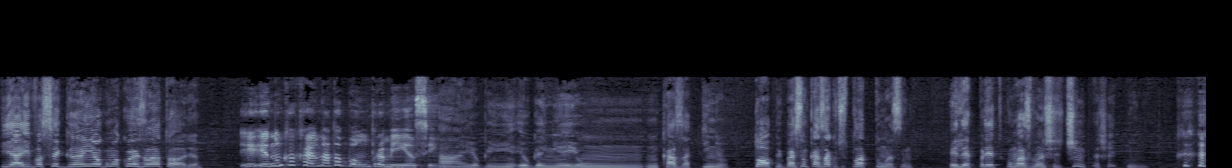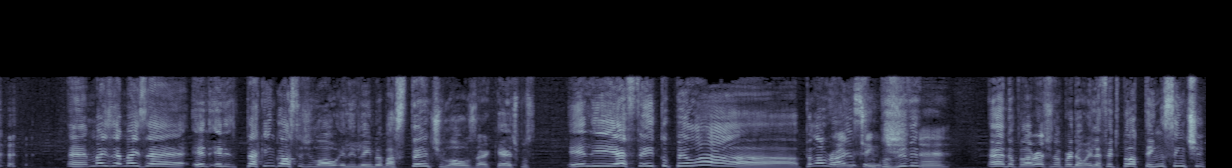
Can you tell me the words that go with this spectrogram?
E aí você ganha alguma coisa aleatória. E, e nunca caiu nada bom pra mim, assim. Ah, eu ganhei, eu ganhei um, um casaquinho top, parece um casaco de Splatoon, assim. Ele é preto com umas manchas de tinta, achei lindo. é, mas é, mas é, ele, ele, pra quem gosta de LoL, ele lembra bastante LoL, os arquétipos. Ele é feito pela, pela Riot, inclusive. É. É, não, pela Riot não, perdão. Ele é feito pela Tencent,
